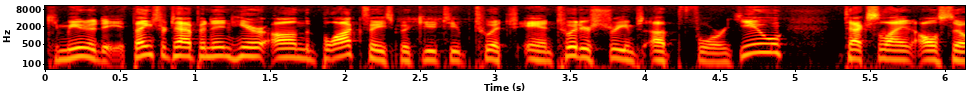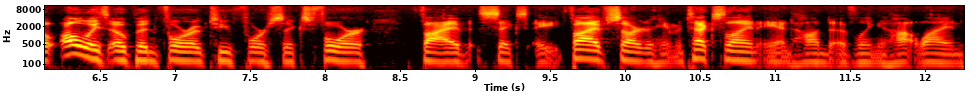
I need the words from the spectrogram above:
community. Thanks for tapping in here on the Block, Facebook, YouTube, Twitch, and Twitter streams up for you. Text line also always open 402 464 5685. Sartor Hamann text line and Honda of Lincoln hotline.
